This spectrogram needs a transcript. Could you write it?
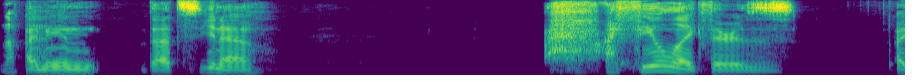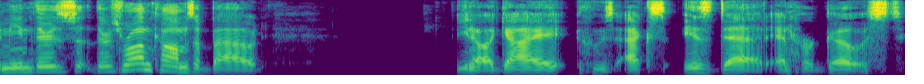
Not I mean, that's you know. I feel like there's, I mean, there's there's rom coms about, you know, a guy whose ex is dead and her ghost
